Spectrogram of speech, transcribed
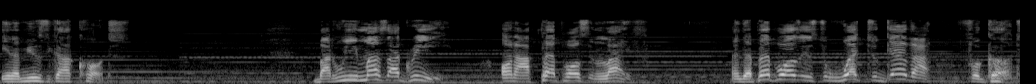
in a musical chord. But we must agree on our purpose in life. And the purpose is to work together for God.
